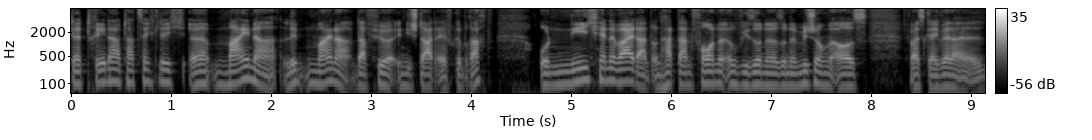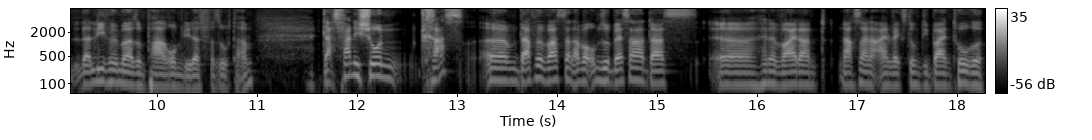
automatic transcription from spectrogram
der Trainer tatsächlich äh, Meiner, Linden Meiner dafür in die Startelf gebracht und nicht Henne Weidand und hat dann vorne irgendwie so eine, so eine Mischung aus, ich weiß gar nicht, wer da, da liefen immer so ein paar rum, die das versucht haben. Das fand ich schon krass. Ähm, dafür war es dann aber umso besser, dass äh, Henne Weidand nach seiner Einwechslung die beiden Tore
